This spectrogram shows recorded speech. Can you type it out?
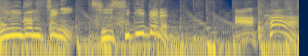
궁금증이 지식이 되는 아하.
